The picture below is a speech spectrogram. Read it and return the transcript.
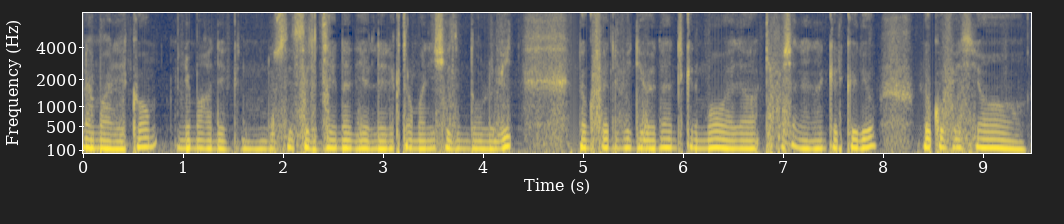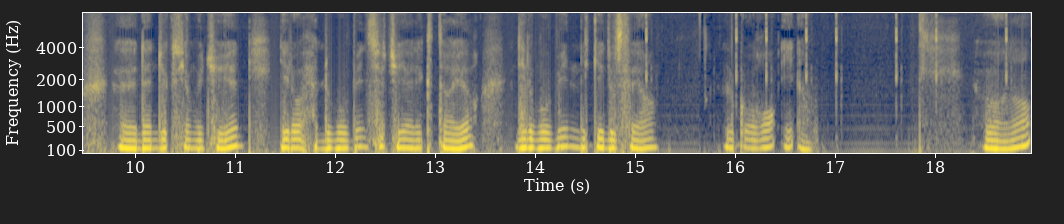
السلام عليكم اليوم غادي نكملو السلسله ديالنا ديال الالكترومغنيتيزم دون لو فيد دونك في هذا الفيديو هذا نتكلمو على كيفاش اننا نكالكوليو لو كوفيسيون d'ainduction mutuelle ديال واحد البوبين سيتوي على l'extérieur ديال البوبين اللي كيدوز فيها الكورون اي ان فوالا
